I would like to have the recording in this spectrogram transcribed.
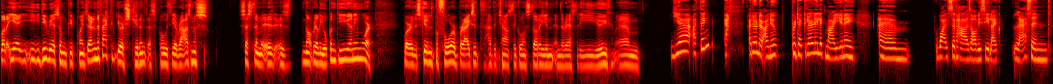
but yeah, you, you do raise some good points there, and the fact that you're a student, I suppose the Erasmus system is is not really open to you anymore. Where the students before Brexit had the chance to go and study in, in the rest of the EU. Um, Yeah, I think I don't know. I know particularly like my uni, um, whilst it has obviously like lessened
